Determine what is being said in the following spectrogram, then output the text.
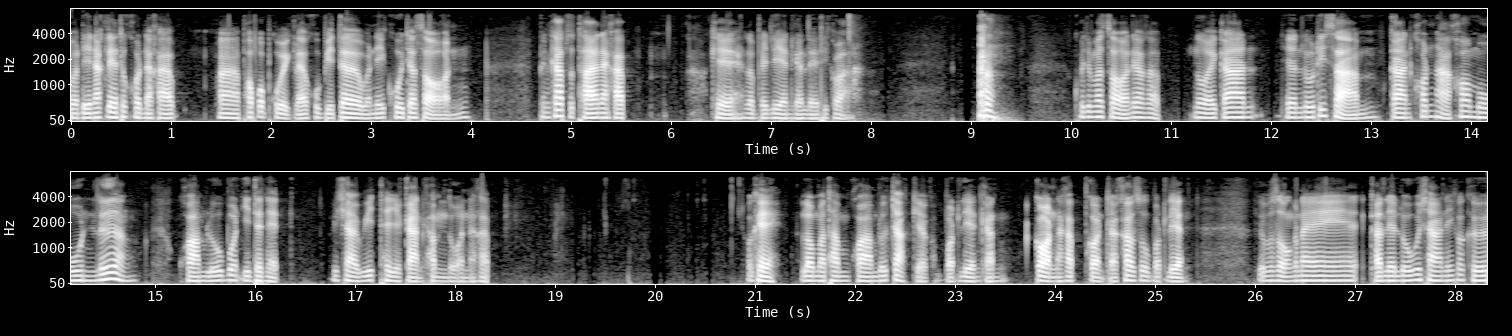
วัสดีนักเรียนทุกคนนะครับ มาพบกับครูอีกแล้วครูปีเตอร์ วันนี้ครูจะสอน เป็นคาบสุดท้ายนะครับ โอเค เราไปเรียนกันเลยดีกว่า ครูจะมาสอนเกี่ยวกับหน่วยการเรียนรู้ที่ 3 การค้นหาข้อมูลเรื่องความรู้บนอินเทอร์เน็ต วิชาวิทยาการคำนวณนนะครับ โอเค เรามาทำความรู้จักเกี่ยวกับบทเรียนกันก่อนนะครับ ก่อนจะเข้าสู่บทเรียนจุดประสงค์ในการเรียนรู้วิชานี้ก็คือ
